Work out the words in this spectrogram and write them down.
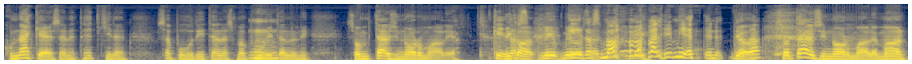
kun näkee sen, että hetkinen, sä puhut itsellesi, mä puhun mm. itselleni, niin se on täysin normaalia. Kiitos, Mikä on, mi, Kiitos. Sä, mä oon niin, väliin miettinyt joo, tätä. se on täysin normaalia. Mä, oon,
